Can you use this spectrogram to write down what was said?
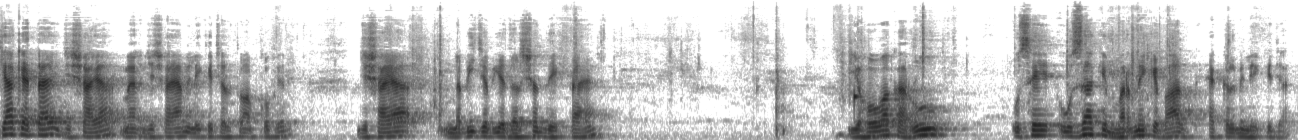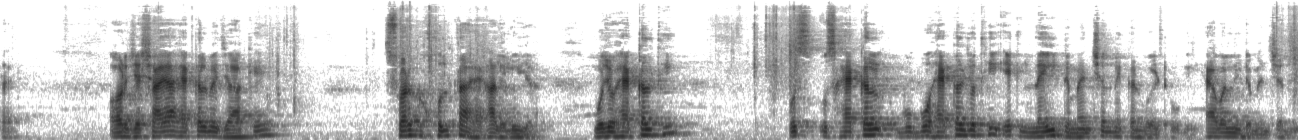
क्या कहता है जिशाया? मैं जिशाया में लेके चलता हूँ आपको फिर। जिशाया नबी जब यह दर्शन देखता है, यहोवा का रूह उसे उजा के मरने के बाद हैकल में लेके जाता है। और जशाया हैकल में जाके स्वर्ग खुलता है। हालेलुया। वो जो हैकल थी, उस उस हैकल, वो वो हैकल जो थी, एक नई डिमेंशन में कन्वर्ट हो गई हेवनली डिमेंशन में।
